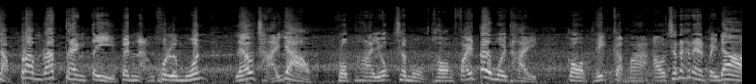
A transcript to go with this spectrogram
จับปล้ำรัดแทงตีเป็นหนังคนละม้วน แล้วฉายยาว ครบ5ยกฉมวกทองไฟเตอร์มวยไทย ก็พลิกกลับมาเอาชนะคะแนนไปได้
